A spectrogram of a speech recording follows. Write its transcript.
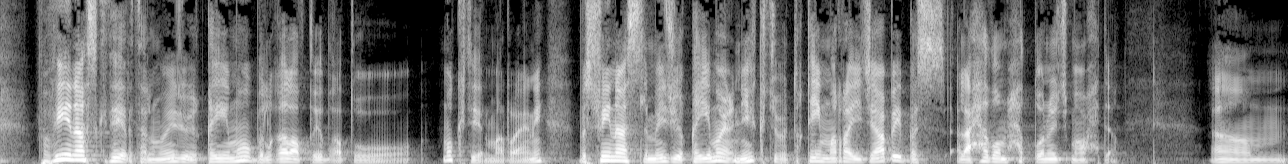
ففي ناس كثير لما يجوا يقيموا بالغلط يضغطوا مو كثير مرة يعني بس في ناس لما يجوا يقيموا يعني يكتبوا تقييم مرة إيجابي بس ألاحظهم حطوا نجمة واحدة. أم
